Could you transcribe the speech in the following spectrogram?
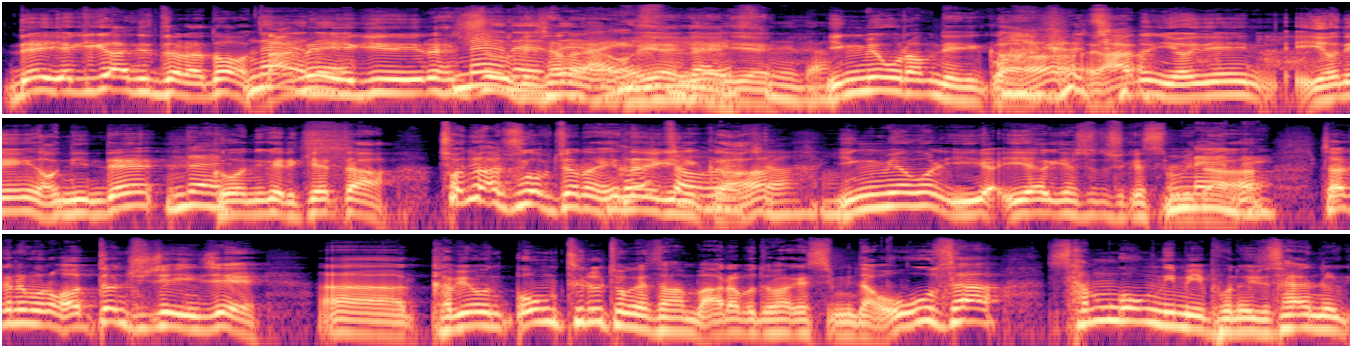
내 얘기가 아니더라도 네, 남의 네. 얘기를 해주셔도 네, 네, 네. 괜찮아요. 알겠습니다, 예, 예. 예. 익명으로 하면 되니까 아, 그렇죠. 아는 연예인 연예인 언니인데 네. 그 언니가 이렇게 했다. 전혀 알 수가 없잖아요. 옛날 그렇죠, 얘기니까 그렇죠. 익명을 이, 이야 기하셔도 좋겠습니다. 네, 네. 자, 그러면 어떤 주제인지 아, 가벼운 꽁트를 통해서 한번 알아보도록 하겠습니다. 5430님이 보내주신 사연을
